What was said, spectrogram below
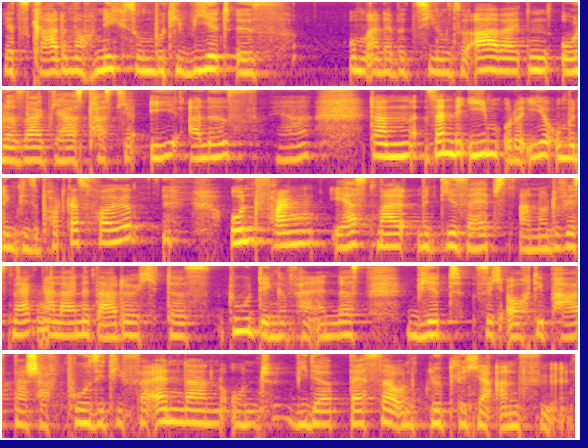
jetzt gerade noch nicht so motiviert ist, um an der Beziehung zu arbeiten oder sagt, ja, es passt ja eh alles, ja, dann sende ihm oder ihr unbedingt diese Podcast-Folge und fang erstmal mit dir selbst an. Und du wirst merken, alleine dadurch, dass du Dinge veränderst, wird sich auch die Partnerschaft positiv verändern und wieder besser und glücklicher anfühlen.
